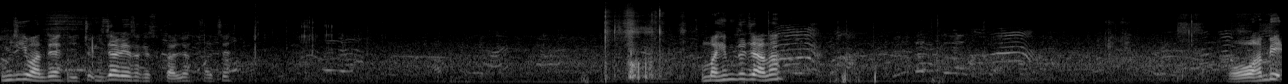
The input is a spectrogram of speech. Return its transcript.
움직이면 안 돼. 이쪽 이 자리에서 계속 달려. 알지? 엄마 힘들지 않아? 오 한비.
